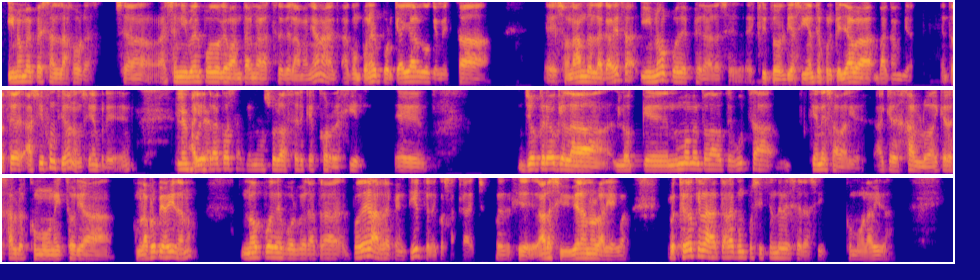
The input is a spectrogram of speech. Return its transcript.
y no me pesan las horas. O sea, a ese nivel puedo levantarme a las 3 de la mañana a, componer porque hay algo que me está eh, sonando en la cabeza y no puede esperar a ser escrito el día siguiente porque ya va, a cambiar. Entonces, así funciona siempre. ¿eh? Hay otra cosa que no suelo hacer que es corregir. Eh, yo creo que lo que en un momento dado te gusta tiene esa validez. Hay que dejarlo, hay que dejarlo. Es como una historia, como la propia vida, ¿no? No puedes volver atrás, puedes arrepentirte de cosas que has hecho. Puedes decir, ahora si viviera no lo haría igual. Pues creo que cada composición debe ser así, como la vida.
